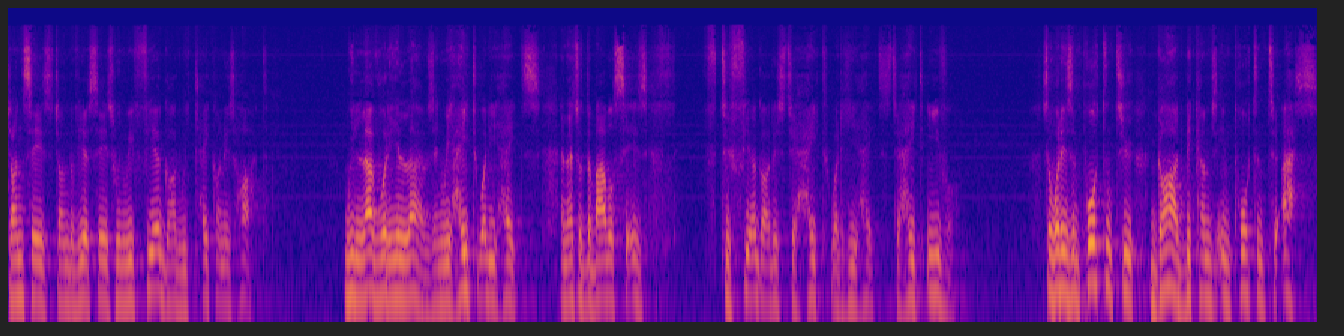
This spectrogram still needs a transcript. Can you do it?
John says, John Bevere says, when we fear God, we take on his heart. We love what he loves and we hate what he hates. And that's what the Bible says. To fear God is to hate what he hates, to hate evil. So, what is important to God becomes important to us.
